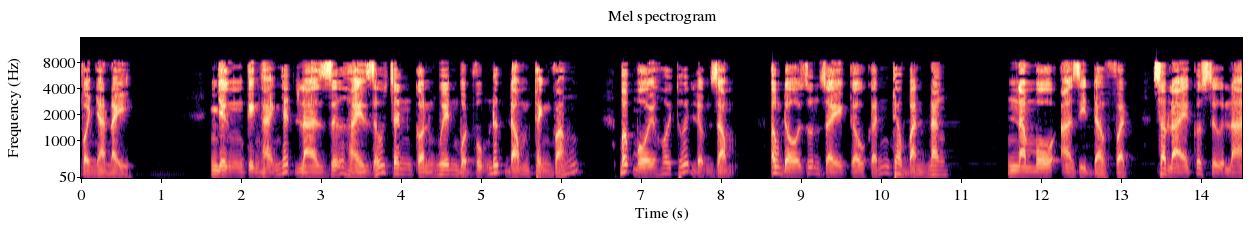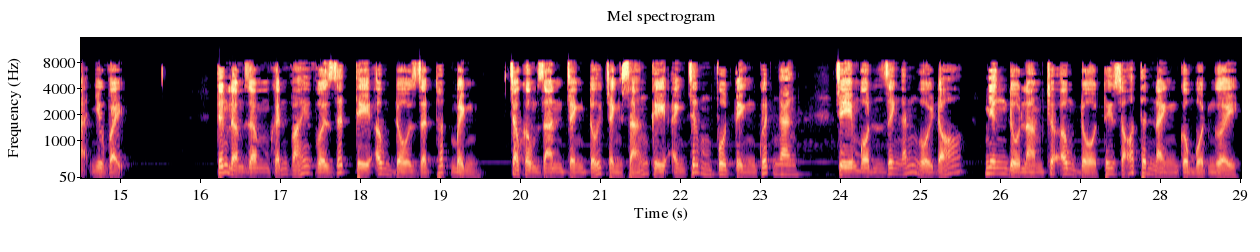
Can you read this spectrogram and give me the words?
vào nhà này. Nhưng kinh hãi nhất là giữa hai dấu chân còn nguyên một vũng nước đọng thành vắng, bốc mùi hôi thối lượm rộng. Ông Đồ run rẩy cầu khấn theo bản năng. Nam mô A Di Đà Phật, sao lại có sự lạ như vậy? Tiếng lầm rầm khấn vái vừa dứt thì ông đồ giật thoát mình. Trong không gian tranh tối tranh sáng khi ánh chớp vô tình quét ngang, chỉ một giây ngắn ngồi đó, nhưng đủ làm cho ông đồ thấy rõ thân ảnh của một người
